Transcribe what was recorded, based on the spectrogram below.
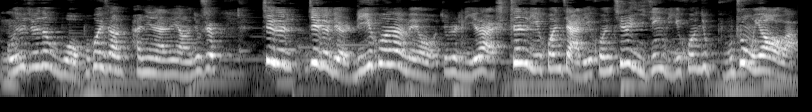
嗯。我就觉得我不会像潘金莲那样，就是这个这个理儿离婚了没有，就是离了，是真离婚假离婚，其实已经离婚就不重要了。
